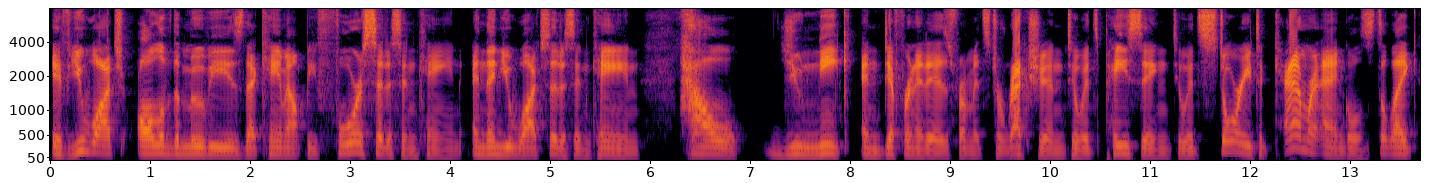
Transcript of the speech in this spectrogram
if you watch all of the movies that came out before Citizen Kane and then you watch Citizen Kane, how unique and different it is from its direction to its pacing to its story to camera angles to like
